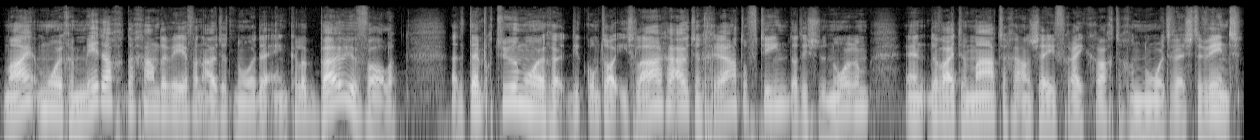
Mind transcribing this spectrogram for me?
Maar morgenmiddag dan gaan er weer vanuit het noorden enkele buien vallen. Nou, de temperatuur morgen die komt al iets lager uit, een graad of 10, dat is de norm. En er waait een matige aan zee vrij krachtige noordwestenwind.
